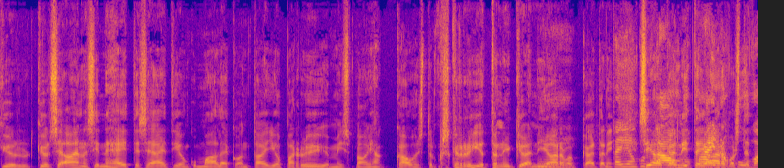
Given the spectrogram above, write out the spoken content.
kyllä, kyllä se aina sinne heitti se äiti jonkun maalekon tai jopa ryijy, missä mä oon ihan kauhistunut, koska ryijyt on nykyään niin, niin. arvokkaita. Niin siellä niitä ei arvostettu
